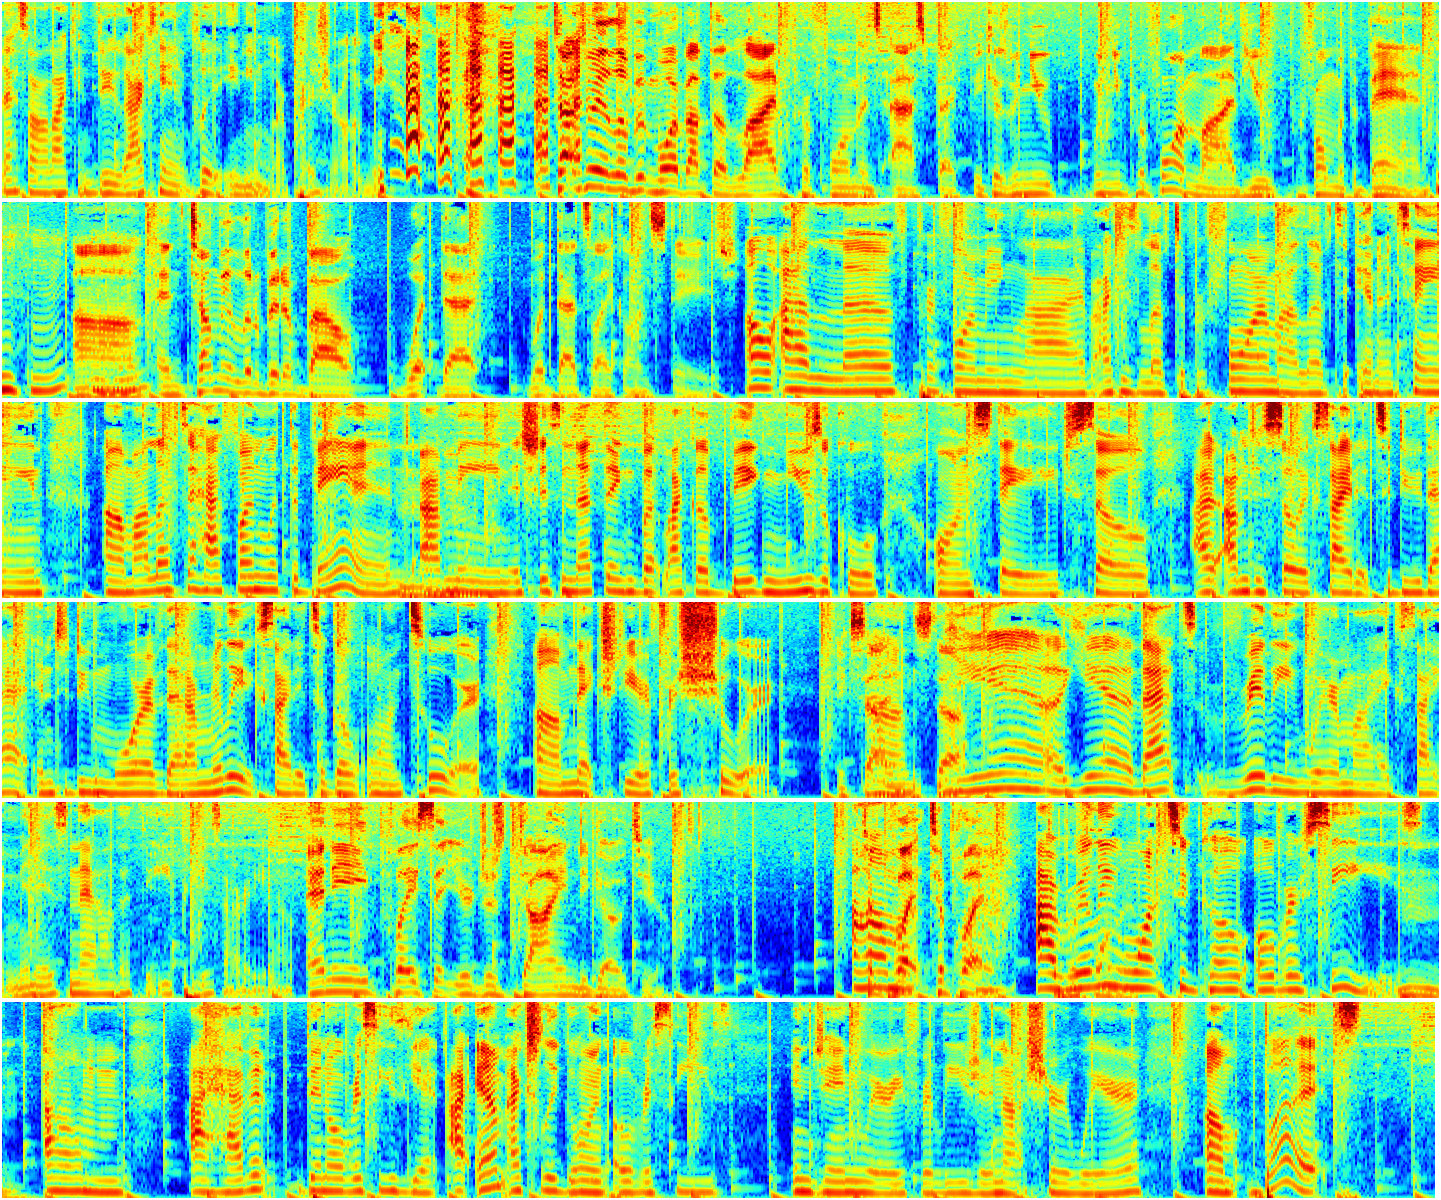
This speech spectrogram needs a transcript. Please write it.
That's all I can do. I can't put any more pressure on me. Talk to me a little bit more about the live performance aspect because when you when you perform live, you perform with a band. Mm-hmm, um, And tell me a little bit about what that what that's like on stage. Oh, I love performing live. I just love to perform. I love to entertain. Um, I love to have fun with the band. I mean, it's just nothing but like a big musical on stage. So I, I'm just so excited to do that and to do more of that. I'm really excited to go on tour um, next year for sure. Exciting Um, stuff. Yeah, yeah, that's really where my excitement is now that the EP is already out. Any place that you're just dying to go to to Um, play to play. I to really want to go overseas. Um, I haven't been overseas yet. I am actually going overseas in January for leisure, not sure where. Um, but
